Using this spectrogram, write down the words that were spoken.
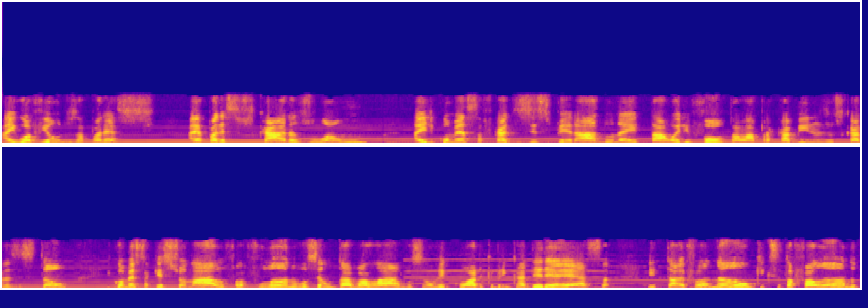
aí o avião desaparece, aí aparecem os caras um a um, aí ele começa a ficar desesperado, né, e tal, aí ele volta lá para a cabine onde os caras estão e começa a questioná-lo, fala, fulano, você não estava lá, você não recorda, que brincadeira é essa? e tal. Ele falou, não, o que, que você está falando?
